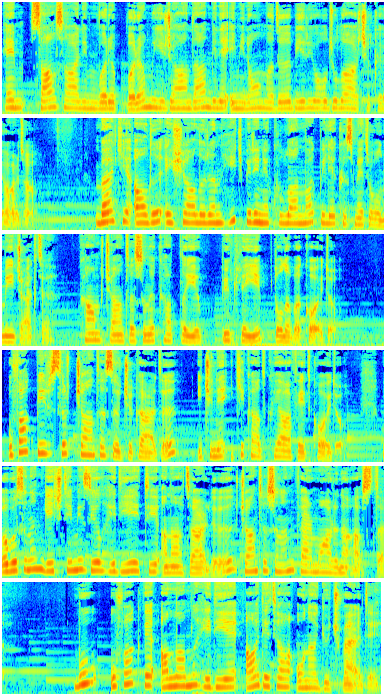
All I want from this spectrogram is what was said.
Hem sağ salim varıp varamayacağından bile emin olmadığı bir yolculuğa çıkıyordu. Belki aldığı eşyaların hiçbirini kullanmak bile kısmet olmayacaktı. Kamp çantasını katlayıp, bükleyip dolaba koydu. Ufak bir sırt çantası çıkardı, içine iki kat kıyafet koydu. Babasının geçtiğimiz yıl hediye ettiği anahtarlığı çantasının fermuarına astı. Bu ufak ve anlamlı hediye adeta ona güç verdi.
